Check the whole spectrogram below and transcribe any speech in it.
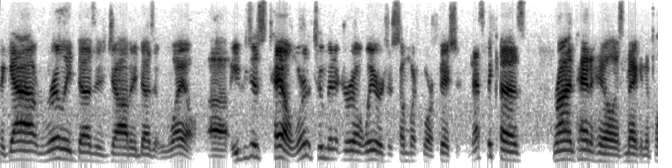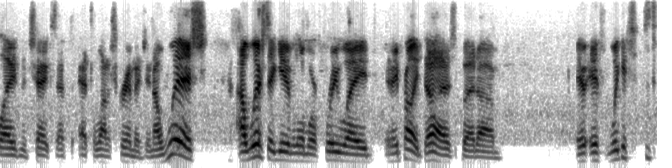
the guy really does his job and he does it well. Uh, you can just tell we're the two minute drill. We are just so much more efficient. And that's because Ryan Tannehill is making the plays and the checks at, at the line of scrimmage. And I wish, I wish they give him a little more freeway, and he probably does. But um, if, if, we could just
